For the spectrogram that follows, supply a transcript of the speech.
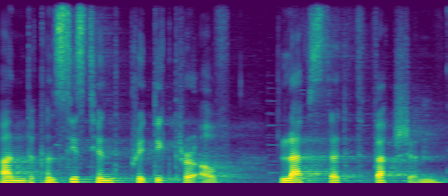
and consistent predictor of life satisfaction.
